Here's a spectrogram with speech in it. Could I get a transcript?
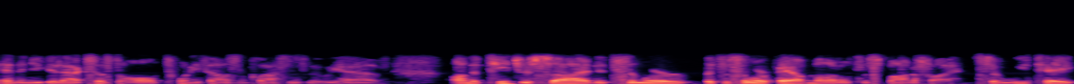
and then you get access to all 20000 classes that we have. On the teacher side it's similar it's a similar payout model to spotify. So we take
